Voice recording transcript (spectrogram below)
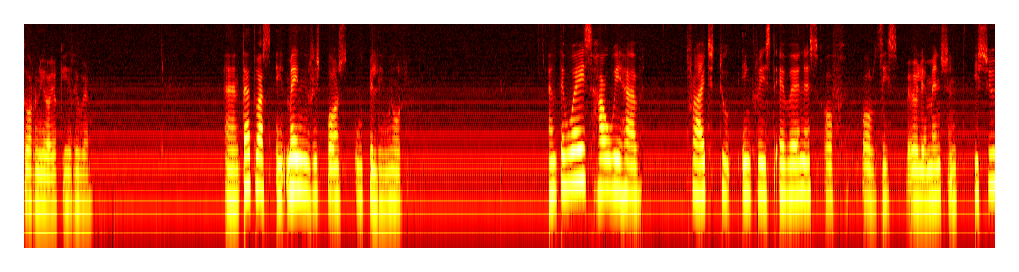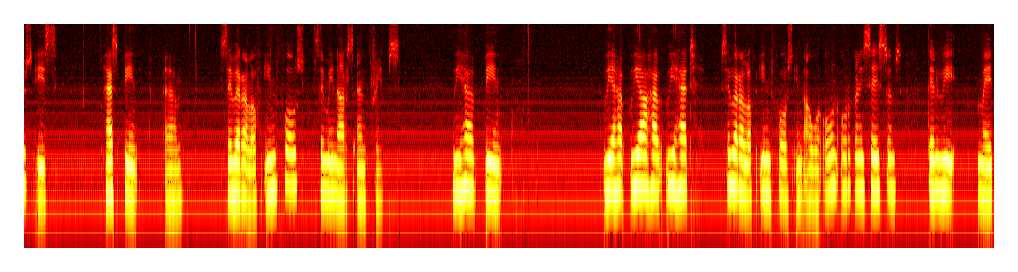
Torniojoki River. And that was in main response Utbildning Nord. And the ways how we have tried to increase the awareness of all these earlier mentioned issues is has been um, several of infos, seminars and trips. We have been we have we are have we had several of infos in our own organizations. Then we made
